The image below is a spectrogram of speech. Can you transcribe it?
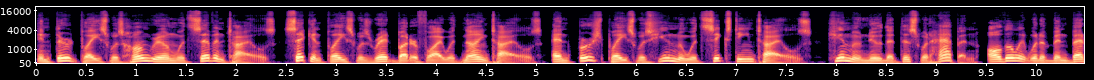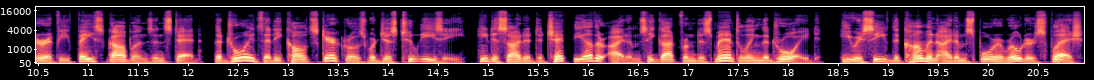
In third place was Hongryun with 7 tiles, second place was Red Butterfly with 9 tiles, and first place was Hyunwoo with 16 tiles. Hyunwoo knew that this would happen, although it would have been better if he faced goblins instead. The droids that he called scarecrows were just too easy. He decided to check the other items he got from dismantling the droid. He received the common item Spore Eroder's flesh.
